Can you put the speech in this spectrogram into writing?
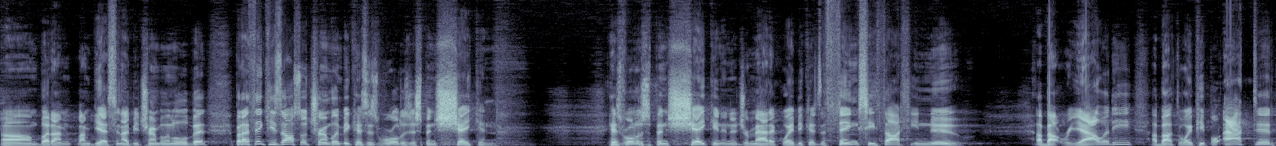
um, but I'm, I'm guessing I'd be trembling a little bit. But I think he's also trembling because his world has just been shaken. His world has just been shaken in a dramatic way because the things he thought he knew about reality, about the way people acted,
